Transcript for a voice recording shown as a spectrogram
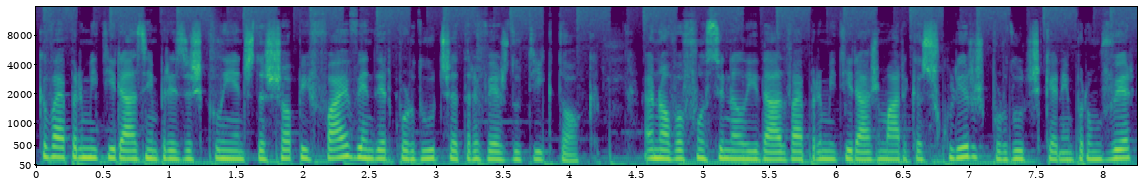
que vai permitir às empresas clientes da Shopify vender produtos através do TikTok. A nova funcionalidade vai permitir às marcas escolher os produtos que querem promover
